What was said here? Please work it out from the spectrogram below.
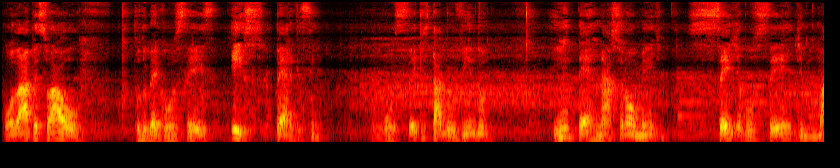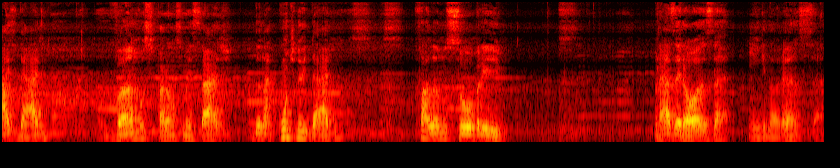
Olá pessoal, tudo bem com vocês? Espero que sim. Você que está me ouvindo internacionalmente, seja você de mais idade, vamos para nossa mensagem, dando a continuidade, falando sobre prazerosa ignorância.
